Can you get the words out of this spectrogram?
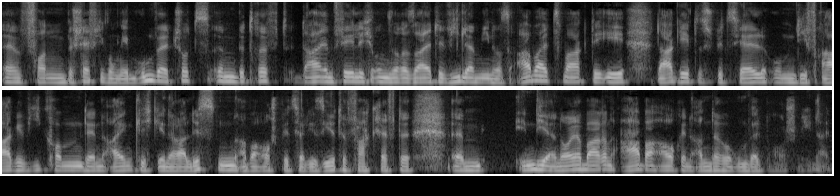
äh, von Beschäftigung im Umweltschutz ähm, betrifft, da empfehle ich unsere Seite wieler-arbeitsmarkt.de. Da geht es speziell um die Frage, wie kommen denn eigentlich eigentlich Generalisten, aber auch spezialisierte Fachkräfte ähm, in die Erneuerbaren, aber auch in andere Umweltbranchen hinein.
